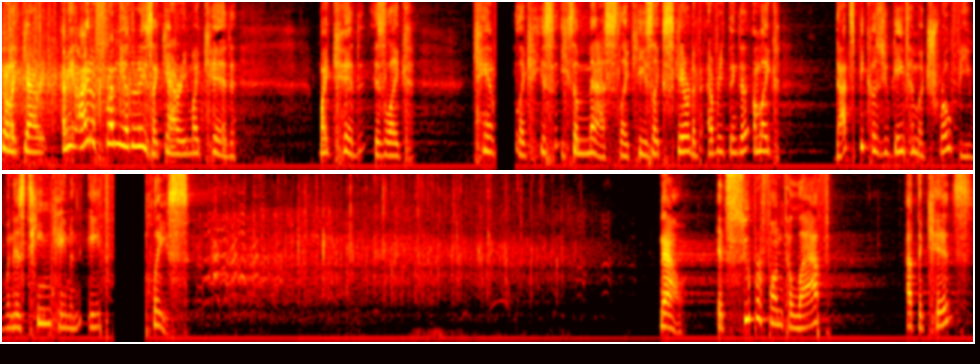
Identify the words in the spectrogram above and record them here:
They're like, Gary, I mean, I had a friend the other day, he's like, Gary, my kid, my kid is like, can't, like, he's, he's a mess. Like, he's like scared of everything. I'm like, that's because you gave him a trophy when his team came in eighth place. now, it's super fun to laugh at the kids.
